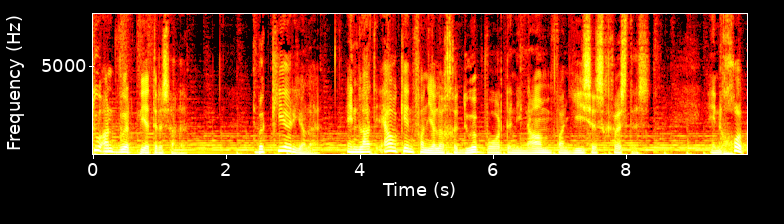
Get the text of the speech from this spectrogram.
Toe antwoord Petrus hulle: Bekeer julle en laat elkeen van julle gedoop word in die naam van Jesus Christus en God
